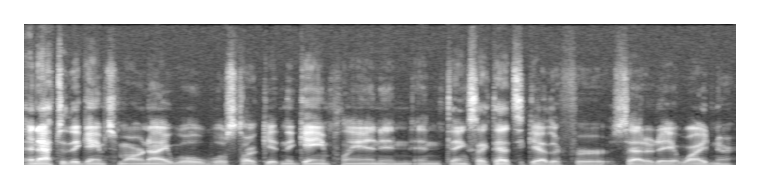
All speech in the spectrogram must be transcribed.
and after the game tomorrow night, we'll we'll start getting the game plan and, and things like that together for Saturday at Widener.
